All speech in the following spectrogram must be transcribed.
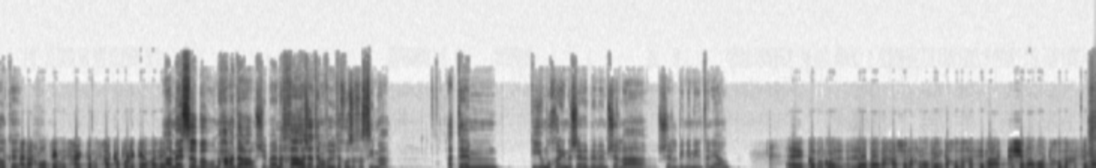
אוקיי. אנחנו רוצים לשחק את המשחק הפוליטי המלא. המסר ברור. מוחמד דראושה, בהנחה שאתם עוברים את אחוז החסימה, אתם תהיו מוכנים לשבת בממשלה של בנימין נתניהו? אה, קודם כל, לא בהנחה שאנחנו עוברים את אחוז החסימה, כשנעבור את אחוז החסימה,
